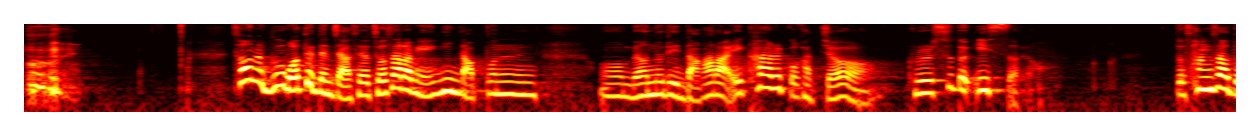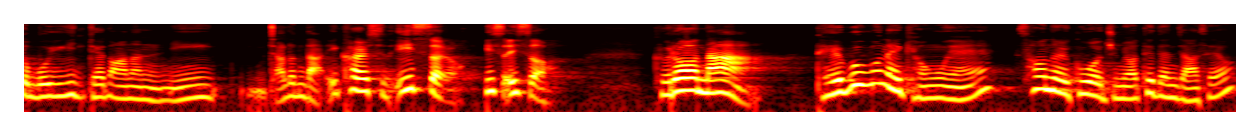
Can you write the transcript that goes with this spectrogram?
선을 그으면 어떻게 되는지 아세요? 저 사람이 이 나쁜 어, 며느리 나가라 이렇게 할것 같죠. 그럴 수도 있어요. 또 상사도 뭐이 대도 안 하니 자른다 이렇게 할 수도 있어요. 있어 있어. 그러나 대부분의 경우에 선을 그어주면 어떻게 되는지 아세요?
